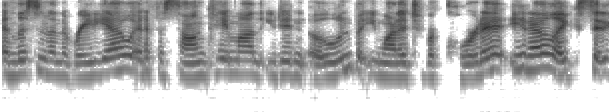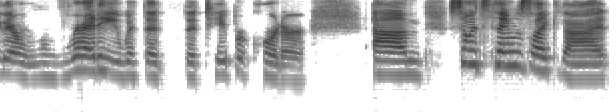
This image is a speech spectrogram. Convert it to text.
and listen on the radio. And if a song came on that you didn't own, but you wanted to record it, you know, like sitting there ready with the, the tape recorder. Um, so it's things like that.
